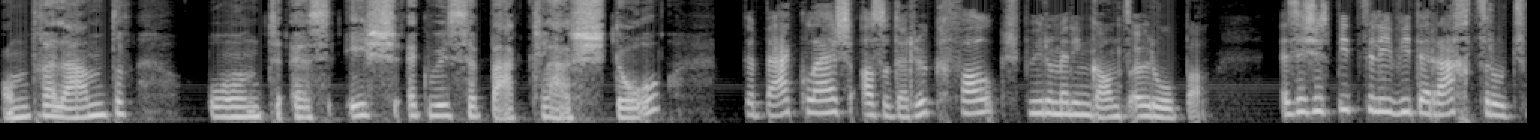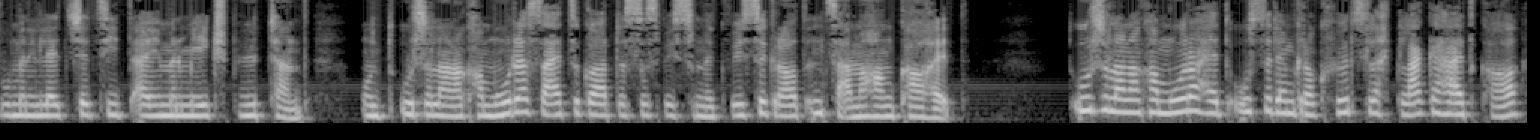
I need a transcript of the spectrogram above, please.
anderen Ländern. Und es ist ein gewisser Backlash da. Der Backlash, also der Rückfall, spüren wir in ganz Europa. Es ist ein bisschen wie der Rechtsrutsch, den wir in letzter Zeit auch immer mehr gespürt haben. Und Ursula Nakamura sagt sogar, dass das bis zu einem gewissen Grad einen Zusammenhang hat. Ursula Nakamura hat außerdem gerade kürzlich Gelegenheit gehabt,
